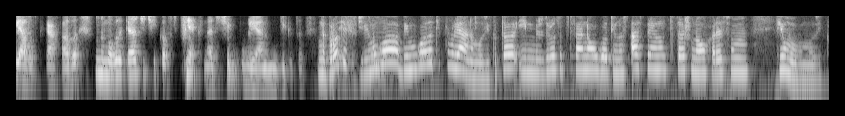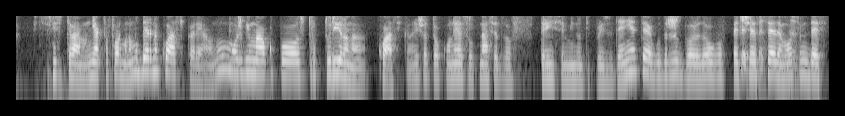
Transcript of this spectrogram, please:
влязла в такава фаза, но не мога да кажа, че Чайковски по някакъв начин ще ми повлияе на музиката. Напротив, би Изключително. могло, би могло да ти повлияе на музиката и между другото това е много готино. Аз, примерно, страшно много харесвам филмова музика. В смисъл, това е някаква форма на модерна класика, реално. Може би малко по-структурирана класика, нали? защото ако не се отнасят в 30 минути произведения, те го държат горе-долу в 5, 6, 7, 8, 10.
